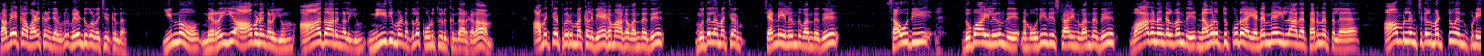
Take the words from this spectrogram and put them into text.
தவேக்கா வழக்கறிஞர்கள் வேண்டுகோள் வச்சிருக்கின்றார். இன்னும் நிறைய ஆவணங்களையும் ஆதாரங்களையும் நீதிமன்றத்தில் கொடுத்து இருக்கின்றார்களாம் அமைச்சர் பெருமக்கள் வேகமாக வந்தது. முதலமைச்சர் சென்னையிலிருந்து வந்தது. சவுதி துபாயிலிருந்து நம்ம உதயநிதி ஸ்டாலின் வந்தது. வாகனங்கள் வந்து நவரத்துக்கு கூட இடமே இல்லாத தருணத்தில் ஆம்புலன்ஸுகள் மட்டும் இப்படி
